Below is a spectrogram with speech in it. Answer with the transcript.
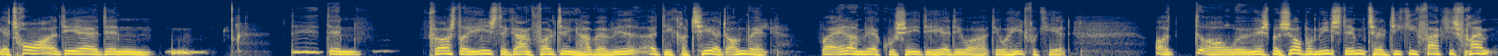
Jeg tror, at det er den, den første og eneste gang Folketinget har været ved at dekretere et omvalg, hvor alle ved at kunne se, at det her det var, det var helt forkert. Og, og øh, hvis man så på min stemmetal, de gik faktisk frem,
